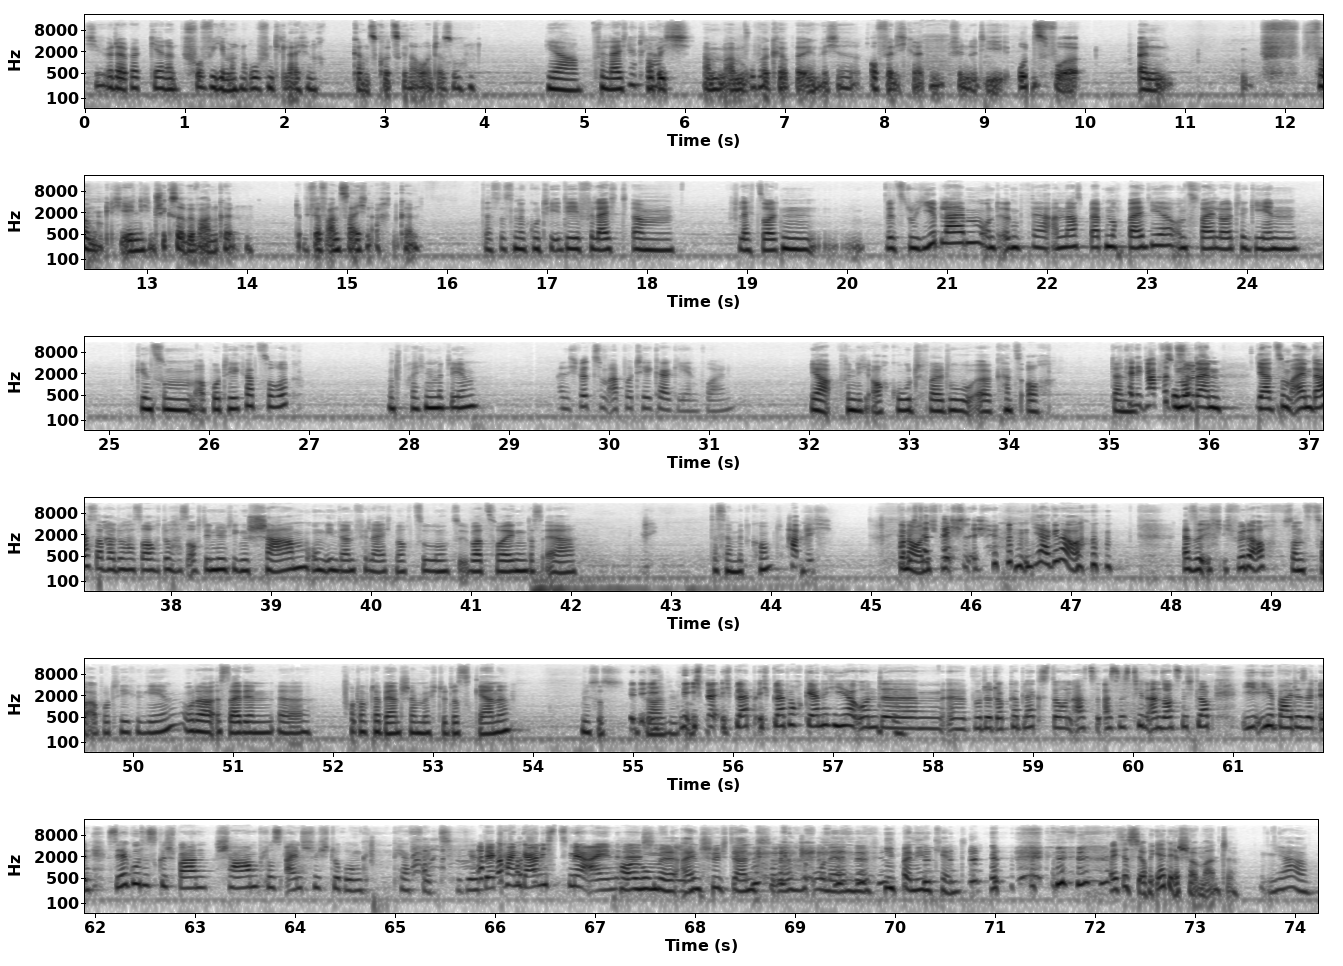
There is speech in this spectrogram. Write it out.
Ich würde aber gerne, bevor wir jemanden rufen, die Leiche noch ganz kurz genau untersuchen. Ja, vielleicht. Ja. Ob ich am, am Oberkörper irgendwelche Auffälligkeiten finde, die uns vor einem f- vermutlich ähnlichen Schicksal bewahren könnten. Damit wir auf Anzeichen achten können. Das ist eine gute Idee. Vielleicht, ähm, vielleicht sollten, willst du hier bleiben und irgendwer anders bleibt noch bei dir und zwei Leute gehen, gehen zum Apotheker zurück und sprechen mit dem? Also ich würde zum Apotheker gehen wollen. Ja, finde ich auch gut, weil du äh, kannst auch dann kann die Waffe so nur dein ja zum einen das, aber du hast auch du hast auch den nötigen Charme, um ihn dann vielleicht noch zu, zu überzeugen, dass er dass er mitkommt. Hab ich. Genau, Hab ich ich tatsächlich. ja, genau. Also ich, ich würde auch sonst zur Apotheke gehen oder es sei denn, äh, Frau Dr. Bernstein möchte das gerne. Mir ist das Ich, egal. nee, ich, bleib, ich, bleib, ich bleib auch gerne hier und Okay. ähm, äh, würde Dr. Blackstone ass assistieren. Ansonsten, ich glaube, ihr, ihr beide seid ein sehr gutes Gespann. Charme plus Einschüchterung. Perfekt. Der, der kann gar nichts mehr ein. Paul äh, Hummel, schiefgehen. einschüchternd äh, ohne Ende, wie man ihn kennt. Vielleicht ist ja auch er der Charmante. Ja,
